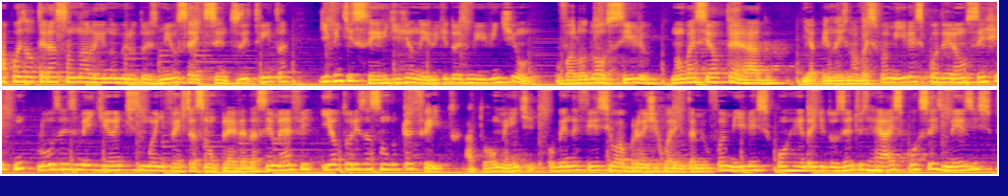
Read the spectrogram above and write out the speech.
após alteração na Lei nº 2730 de 26 de janeiro de 2021. O valor do auxílio não vai ser alterado e apenas novas famílias poderão ser inclusas mediante manifestação prévia da CEMEF e autorização do prefeito. Atualmente, o benefício abrange 40 mil famílias com renda de 200 reais por seis meses,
